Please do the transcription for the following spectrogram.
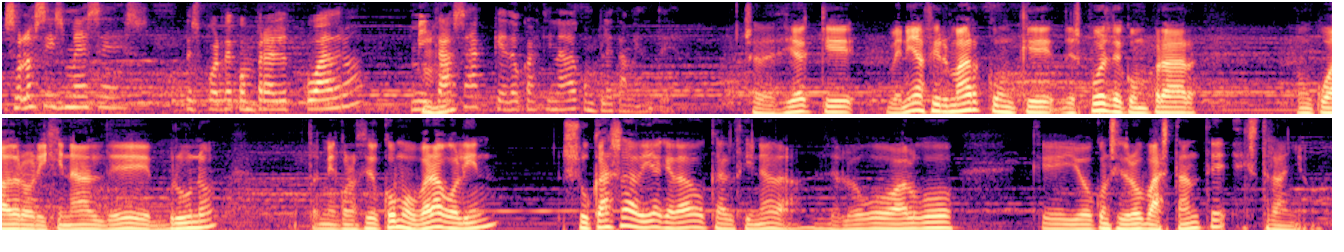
Solo seis meses después de comprar el cuadro, mi casa quedó calcinada completamente. O sea, decía que venía a afirmar con que después de comprar un cuadro original de Bruno, también conocido como Bragolin, su casa había quedado calcinada. Desde luego algo que yo considero bastante extraño.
